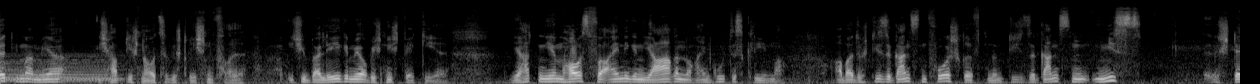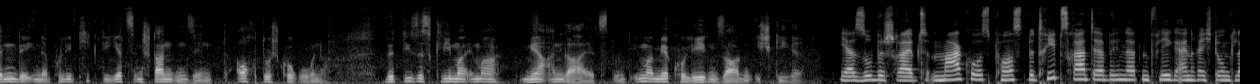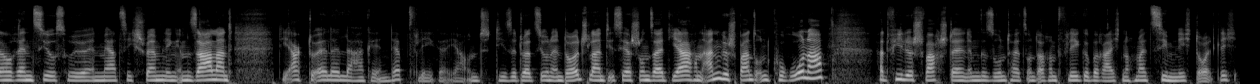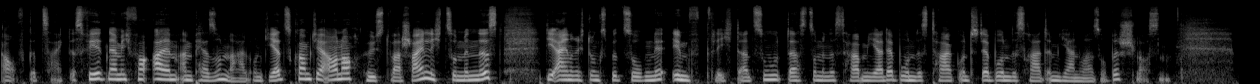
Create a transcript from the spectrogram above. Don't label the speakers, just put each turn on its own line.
wird immer mehr, ich habe die Schnauze gestrichen voll. Ich überlege mir, ob ich nicht weggehe. Wir hatten hier im Haus vor einigen Jahren noch ein gutes Klima. Aber durch diese ganzen Vorschriften und diese ganzen Missstände in der Politik, die jetzt entstanden sind, auch durch Corona, wird dieses Klima immer mehr angeheizt und immer mehr Kollegen sagen, ich gehe.
Ja, so beschreibt Markus Post, Betriebsrat der Behindertenpflegeeinrichtung Laurentiushöhe in Merzig-Schwemmling im Saarland, die aktuelle Lage in der Pflege. Ja, und die Situation in Deutschland ist ja schon seit Jahren angespannt und Corona hat viele Schwachstellen im Gesundheits- und auch im Pflegebereich nochmal ziemlich deutlich aufgezeigt. Es fehlt nämlich vor allem am Personal. Und jetzt kommt ja auch noch, höchstwahrscheinlich zumindest, die einrichtungsbezogene Impfpflicht dazu. Das zumindest haben ja der Bundestag und der Bundesrat im Januar so beschlossen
